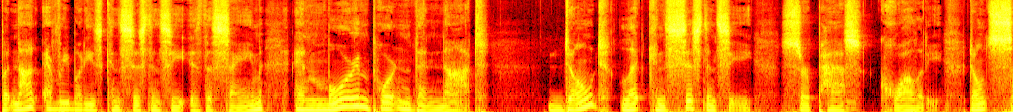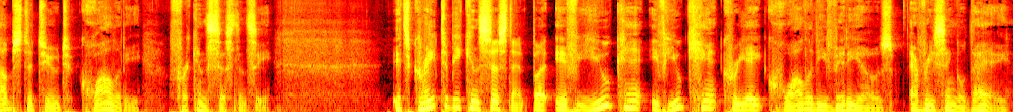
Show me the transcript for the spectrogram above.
but not everybody's consistency is the same. And more important than not, don't let consistency surpass quality. Don't substitute quality for consistency it's great to be consistent, but if you can't if you can't create quality videos every single day,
